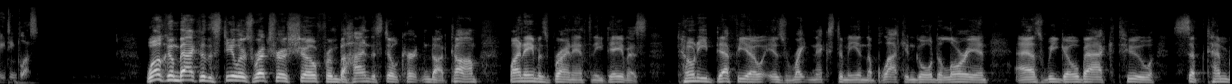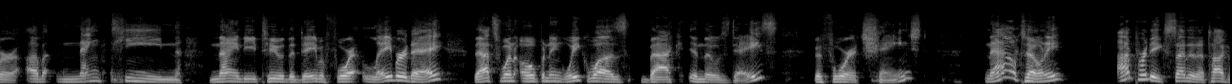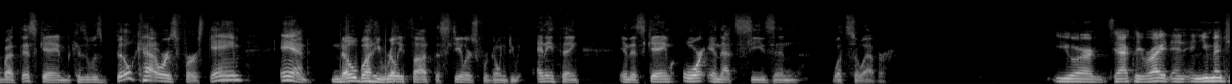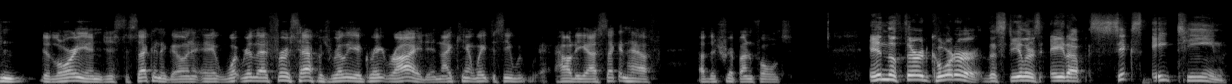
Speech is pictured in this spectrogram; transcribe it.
18 plus. Welcome back to the Steelers Retro Show from BehindTheSteelCurtain.com. My name is Brian Anthony Davis. Tony Defeo is right next to me in the black and gold DeLorean as we go back to September of 1992, the day before Labor Day. That's when opening week was back in those days before it changed. Now, Tony, I'm pretty excited to talk about this game because it was Bill Cowher's first game, and nobody really thought the Steelers were going to do anything in this game or in that season whatsoever. You are exactly right. And, and you mentioned DeLorean just a second ago. And, and it, what really that first half was really a great ride. And I can't wait to see how the uh, second half of the trip unfolds. In the third quarter, the Steelers ate up 618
